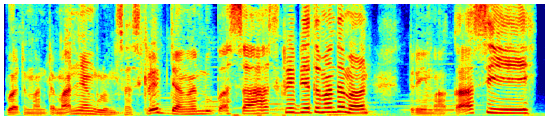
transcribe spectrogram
Buat teman-teman yang belum subscribe, jangan lupa subscribe ya teman-teman. Terima kasih.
